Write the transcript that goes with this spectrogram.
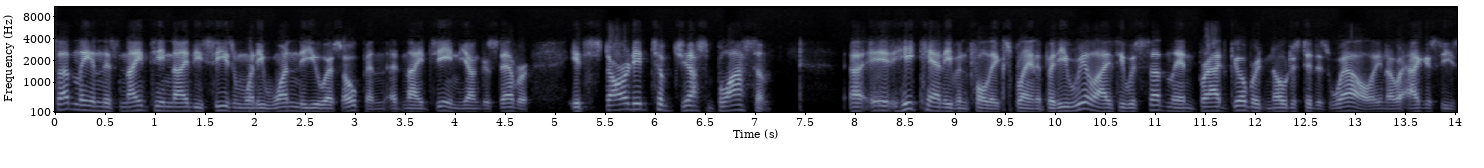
suddenly in this 1990 season, when he won the U.S. Open at 19, youngest ever, it started to just blossom. Uh, it, he can't even fully explain it, but he realized he was suddenly, and Brad Gilbert noticed it as well. You know, Agassi's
